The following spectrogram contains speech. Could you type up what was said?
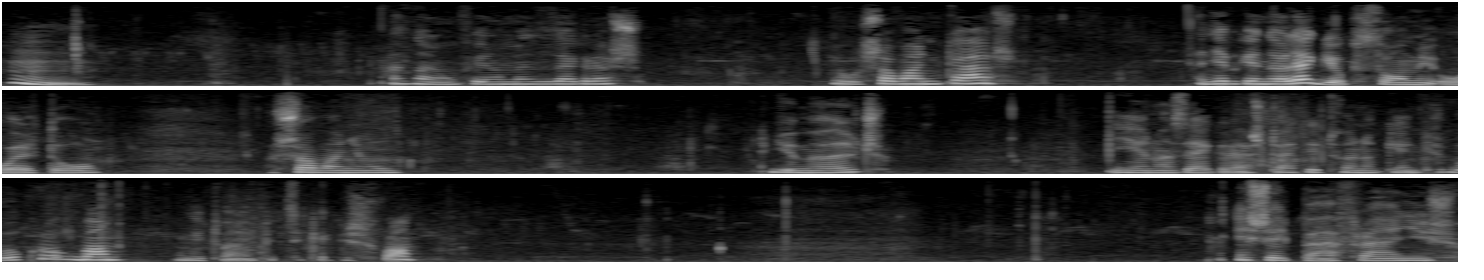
Hmm. Ez nagyon finom ez az egres. Jó savanykás. Egyébként a legjobb szomj oltó a savanyú gyümölcs. Ilyen az egres. Tehát itt vannak ilyen kis bokrokban, itt van egy picike kis fa. És egy páfrány is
